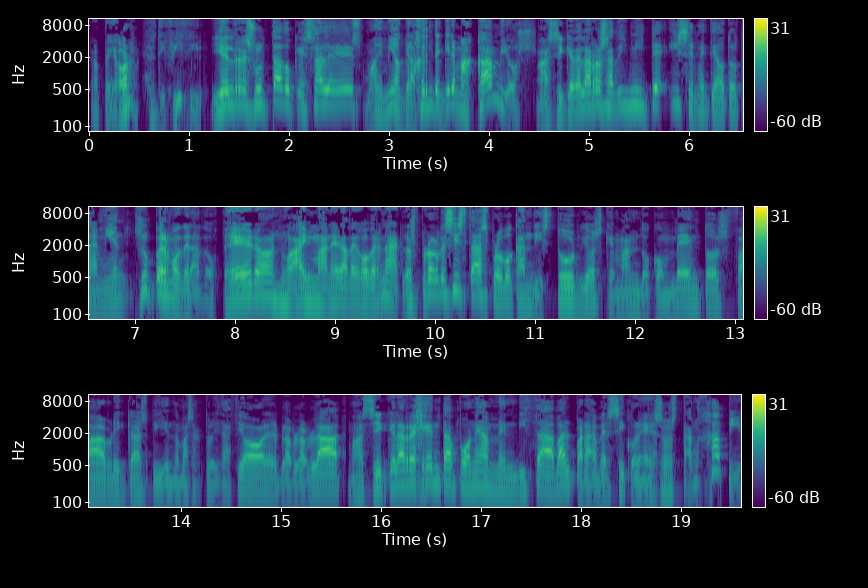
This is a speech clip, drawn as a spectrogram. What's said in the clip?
lo peor, es difícil. Y el resultado que sale es, madre mía, que la gente quiere más cambios. Así que De la Rosa dimite y se mete a otro también súper moderado. Pero no hay manera de gobernar. Los progresistas provocan disturbios, quemando conventos, fábricas, pidiendo más actualizaciones, bla bla bla. Así que la regenta pone a Mendizábal para ver si con eso están happy,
